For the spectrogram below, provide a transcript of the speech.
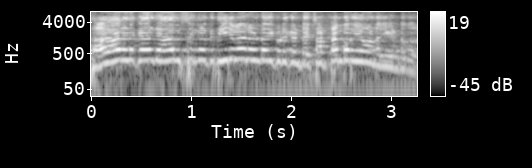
സാധാരണക്കാരുടെ ആവശ്യങ്ങൾക്ക് തീരുമാനം ഉണ്ടാക്കി കൊടുക്കണ്ടേ? ചട്ടം പറയുകയാണ് ചെയ്യേണ്ടത്.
